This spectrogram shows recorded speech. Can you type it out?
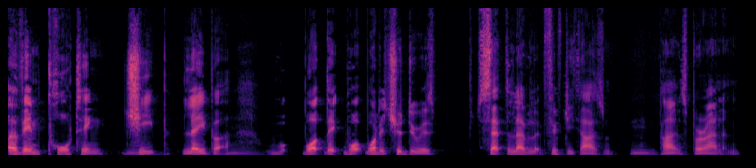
of importing mm. cheap labour. Wh- What, they, what, what it should do is set the level at £50,000 hmm. per annum.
